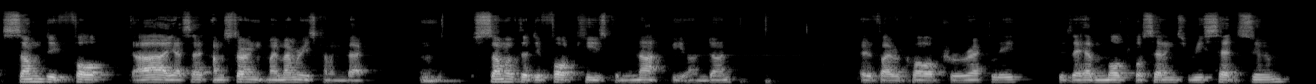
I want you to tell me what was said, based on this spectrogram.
some default, ah, yes, I, I'm starting, my memory is coming back. Some of the default keys could not be undone, if I recall correctly, because they have multiple settings. Reset zoom,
